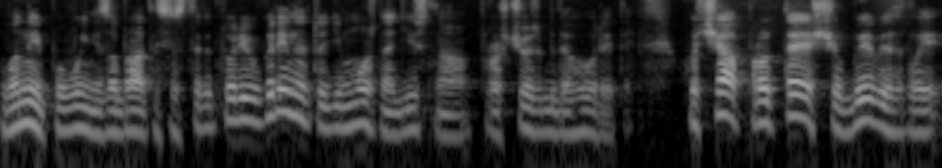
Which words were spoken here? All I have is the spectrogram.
Вони повинні забратися з території України, тоді можна дійсно про щось буде говорити. Хоча про те, що вивезли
